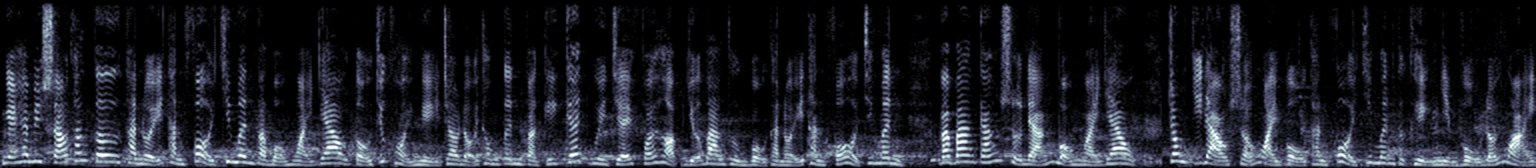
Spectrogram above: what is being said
Ngày 26 tháng 4, Thành ủy Thành phố Hồ Chí Minh và Bộ Ngoại giao tổ chức hội nghị trao đổi thông tin và ký kết quy chế phối hợp giữa Ban Thường vụ Thành ủy Thành phố Hồ Chí Minh và Ban cán sự Đảng Bộ Ngoại giao trong chỉ đạo Sở Ngoại vụ Thành phố Hồ Chí Minh thực hiện nhiệm vụ đối ngoại.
